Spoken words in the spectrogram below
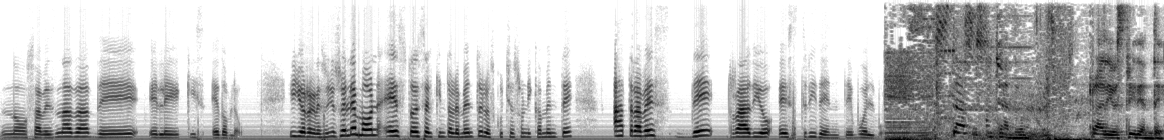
No Sabes Nada de LXEW. Y yo regreso. Yo soy Lemón, esto es el quinto elemento y lo escuchas únicamente a través de Radio Estridente. Vuelvo. Estás escuchando Radio Estridente.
